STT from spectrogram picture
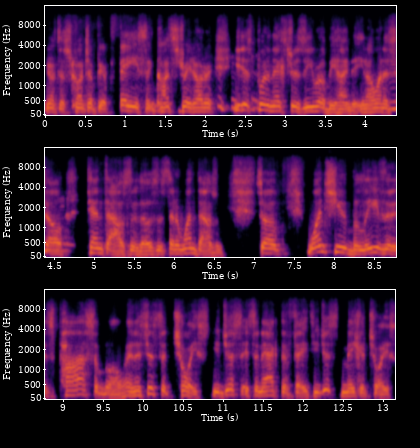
don't have to scrunch up your face and concentrate harder. You just put an extra zero behind it. You know, I want to sell mm-hmm. 10,000 of those instead of 1,000. So once you believe that it's possible, and it's just a choice, you just, it's an act of faith. You just make a choice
